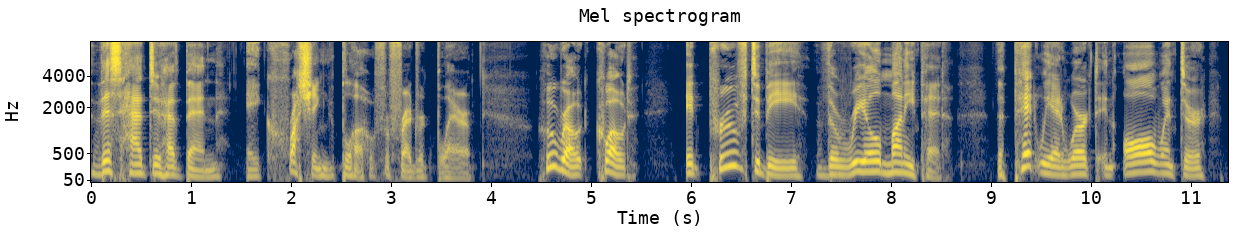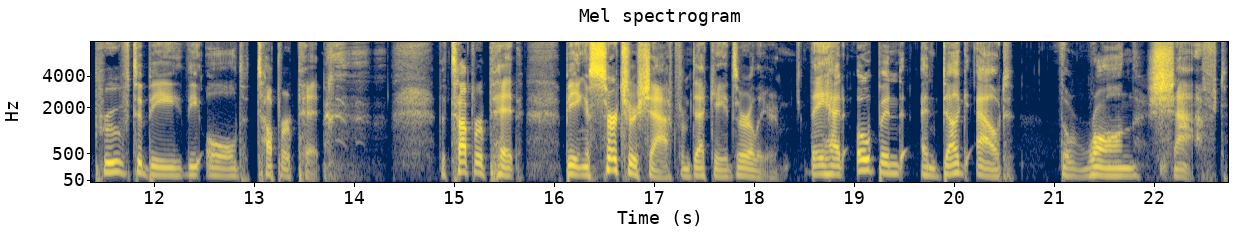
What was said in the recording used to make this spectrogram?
this had to have been a crushing blow for Frederick Blair, who wrote, quote, "It proved to be the real money pit." The pit we had worked in all winter proved to be the old Tupper pit. the Tupper pit being a searcher shaft from decades earlier. They had opened and dug out the wrong shaft.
